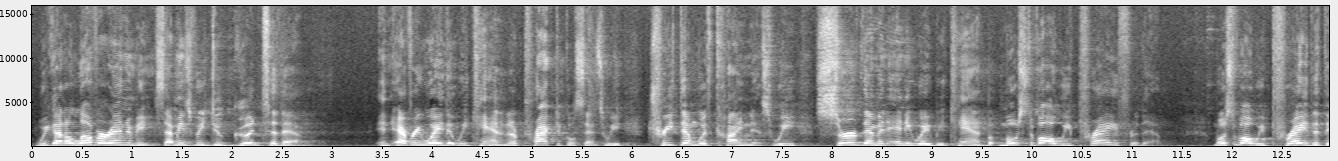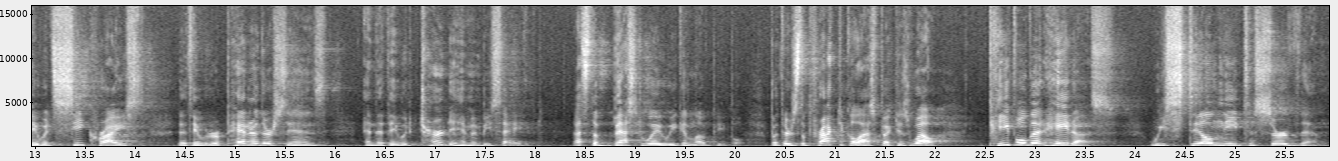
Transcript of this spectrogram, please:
We got to love our enemies. That means we do good to them in every way that we can, in a practical sense. We treat them with kindness. We serve them in any way we can. But most of all, we pray for them. Most of all, we pray that they would see Christ, that they would repent of their sins, and that they would turn to Him and be saved. That's the best way we can love people. But there's the practical aspect as well. People that hate us, we still need to serve them.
